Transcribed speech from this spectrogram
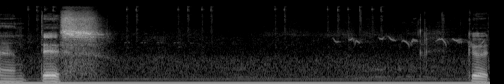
And this. Good.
